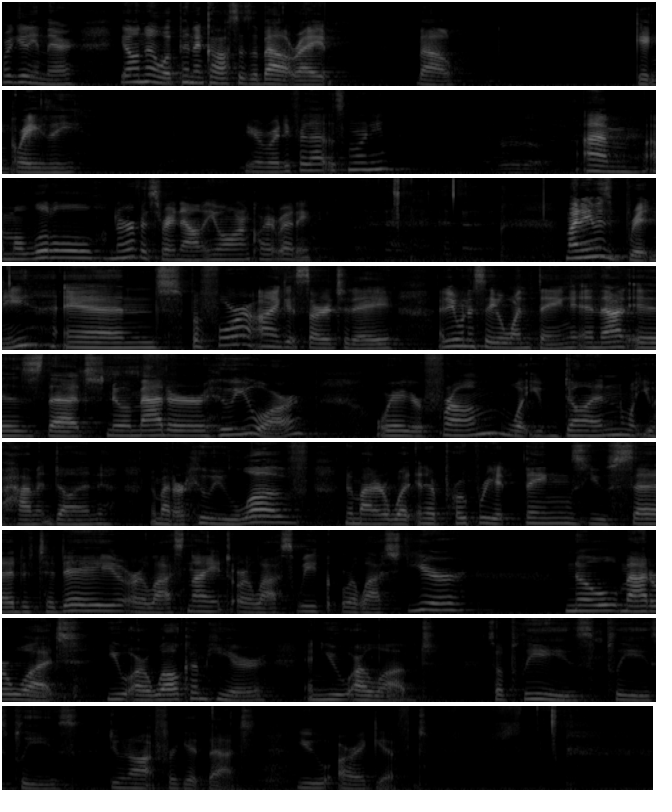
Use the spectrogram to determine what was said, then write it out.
we're getting there. Y'all know what Pentecost is about, right? About getting crazy. You're ready for that this morning? I'm, I'm a little nervous right now that you aren't quite ready. My name is Brittany, and before I get started today, I do want to say one thing, and that is that no matter who you are, where you're from, what you've done, what you haven't done, no matter who you love, no matter what inappropriate things you said today or last night or last week or last year, no matter what, you are welcome here and you are loved. So please, please, please do not forget that. You are a gift.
